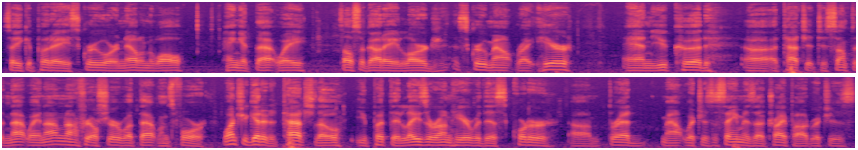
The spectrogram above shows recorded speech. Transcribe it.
so you could put a screw or a nail in the wall, hang it that way. It's also got a large screw mount right here and you could uh, attach it to something that way and I'm not real sure what that one's for. Once you get it attached though, you put the laser on here with this quarter um, thread mount which is the same as a tripod which is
